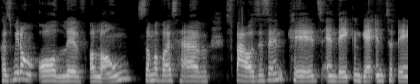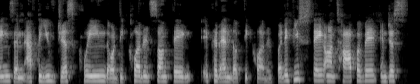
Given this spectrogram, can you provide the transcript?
because we don't all live alone. Some of us have spouses and kids and they can get into things and after you've just cleaned or decluttered something, it could end up decluttered. But if you stay on top of it and just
